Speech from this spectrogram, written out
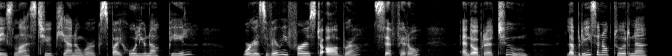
These last two piano works by Julio Nakpil were his very first opera, Céfiro, and Opera 2, La Brisa Nocturna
